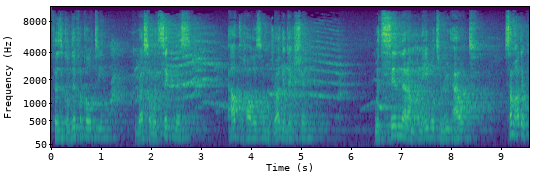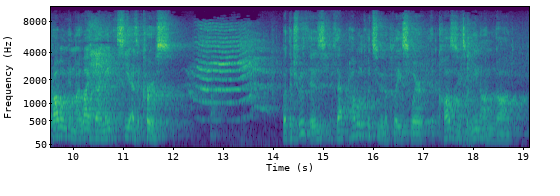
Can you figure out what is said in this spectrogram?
physical difficulty, could wrestle with sickness, alcoholism, drug addiction, with sin that I'm unable to root out, some other problem in my life that I may see as a curse. But the truth is, if that problem puts you in a place where it causes you to lean on God,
